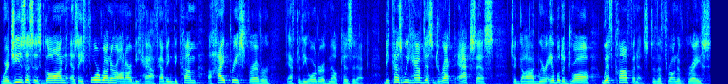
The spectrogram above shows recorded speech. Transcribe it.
where Jesus is gone as a forerunner on our behalf, having become a high priest forever after the order of Melchizedek. Because we have this direct access to God, we're able to draw with confidence to the throne of grace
